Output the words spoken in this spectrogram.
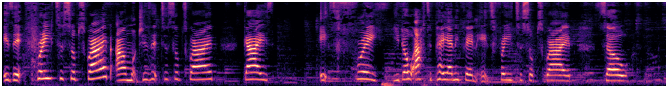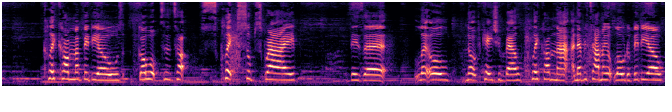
"Is it free to subscribe? How much is it to subscribe?" Guys, it's free. You don't have to pay anything. It's free to subscribe. So click on my videos, go up to the top, click subscribe. There's a little notification bell. Click on that, and every time I upload a video,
